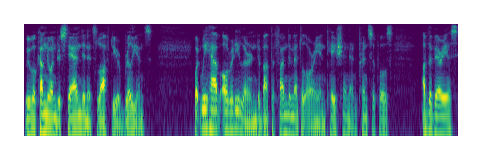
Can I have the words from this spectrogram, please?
We will come to understand in its loftier brilliance what we have already learned about the fundamental orientation and principles of the various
